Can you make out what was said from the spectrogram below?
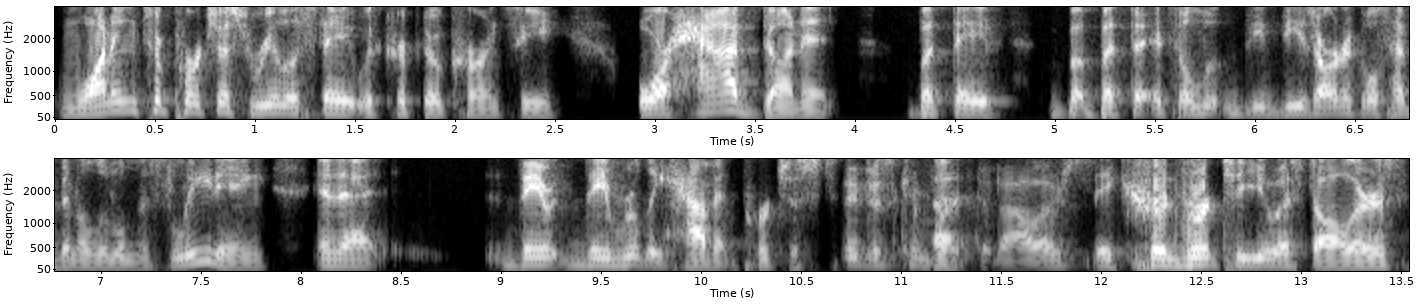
wanting to purchase real estate with cryptocurrency or have done it but they've but but the, it's a these articles have been a little misleading in that they they really haven't purchased. They just convert uh, to dollars. They convert to U.S. dollars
